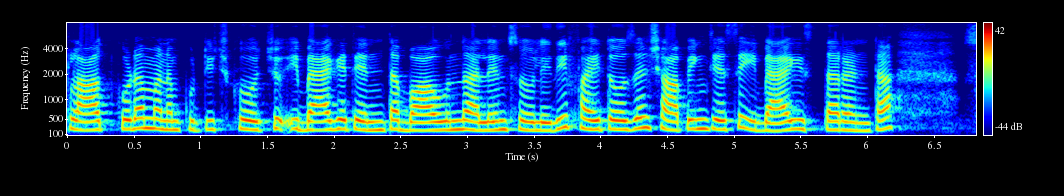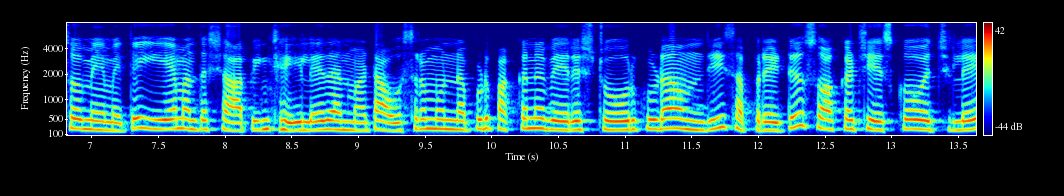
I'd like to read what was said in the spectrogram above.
క్లాత్ కూడా మనం కుట్టించుకోవచ్చు. ఈ బ్యాగ్ అయితే ఎంత బాగుందో అలెన్ సోలిది. ఫైవ్ థౌజండ్ షాపింగ్ చేసి ఈ బ్యాగ్ ఇస్తారంట. సో మేమైతే ఏమంత షాపింగ్ చేయలేదన్నమాట. అవసరం ఉన్నప్పుడు పక్కన వేరే స్టోర్ కూడా ఉంది సపరేట్. సో అక్కడ చేసుకోవచ్చులే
